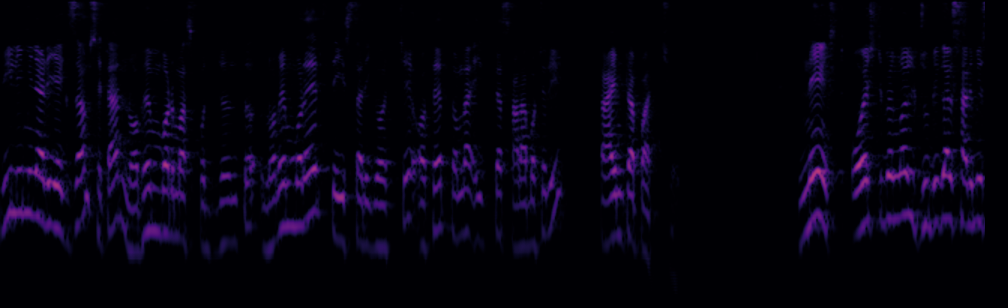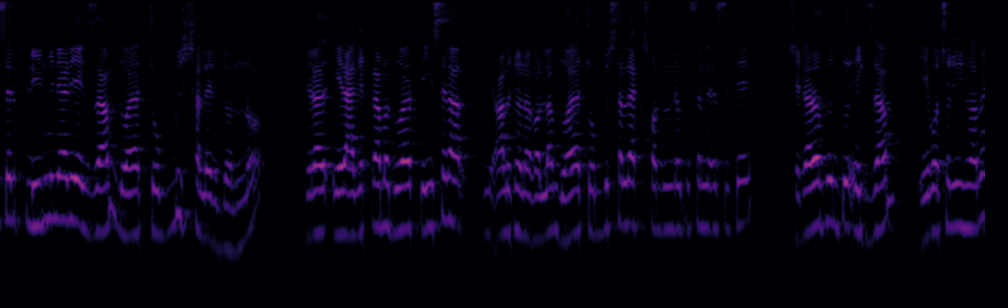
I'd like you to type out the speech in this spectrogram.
প্রিলিমিনারি এক্সাম সেটা নভেম্বর মাস পর্যন্ত, নভেম্বরের তেইশ তারিখে হচ্ছে। অতএব তোমরা এইটা সারা বছরই টাইমটা পাচ্ছ। নেক্সট ওয়েস্ট বেঙ্গল জুডিশিয়াল সার্ভিসের প্রিলিমিনারি এক্সাম দু হাজার চব্বিশ সালের জন্য যেটা এর আগেরটা আমরা দু হাজার তেইশের আলোচনা করলাম দু হাজার চব্বিশ সালে একটা শর্ট নোটিফিকেশন এসেছে, সেটারও কিন্তু এক্সাম এবছরই হবে,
